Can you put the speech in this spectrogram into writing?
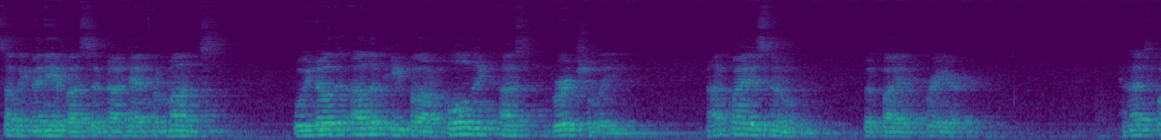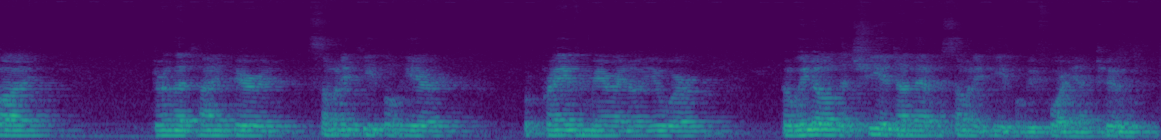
something many of us have not had for months. But we know that other people are holding us virtually, not by a Zoom, but by a prayer. And that's why during that time period, so many people here were praying for Mary. I know you were. But we know that she had done that for so many people beforehand, too.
